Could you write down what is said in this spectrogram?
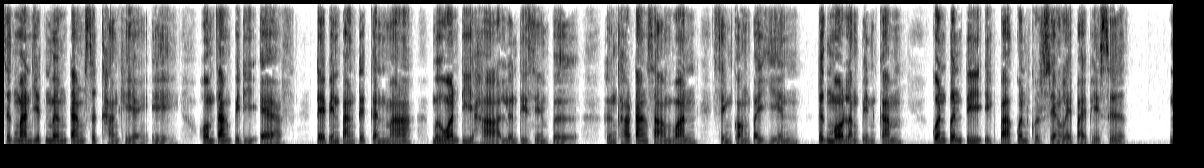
ซึกมันยึดเมืองตั้งซึกขัง KIA โฮมตั้ง PDF แต่เป็นปังตึกกันมาเมื่อวันตีห้าเลือนตีเซียมเปอร์หึงข้าวตั้งสามวัน เสียงกองไปเย็น ตึกมอหลังเป็นกำกวนเปิ้นตีอีกปากวนคุดเสียงไหลไปเพซึกใน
